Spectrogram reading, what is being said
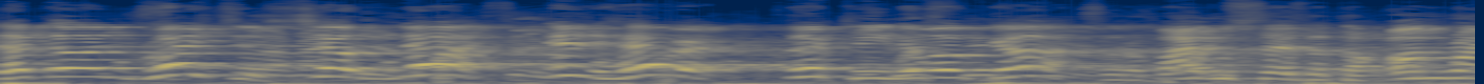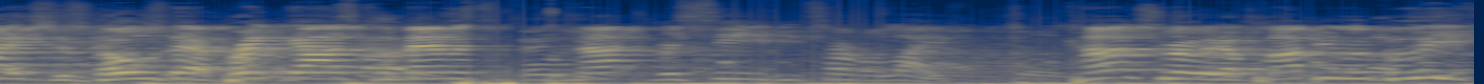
that the unrighteous shall not inherit the kingdom of God? So the Bible says that the unrighteous, those that break God's commandments, will not receive eternal life. Contrary to popular belief,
